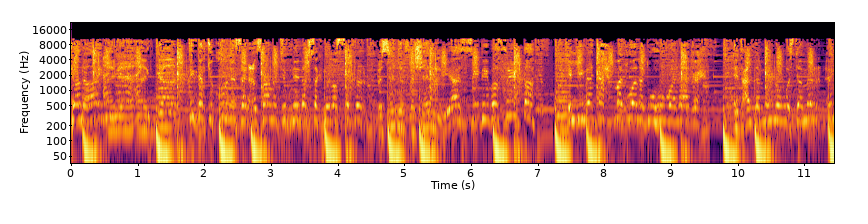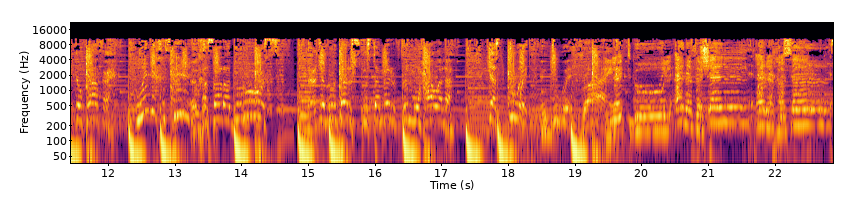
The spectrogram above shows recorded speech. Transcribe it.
كناي أنا أقدر. تقدر تكون إنسان عصامي تبني نفسك من الصفر. بس أنا فشلت يا سيدي بسيطة اللي نجح ما اتولد وهو ناجح. اتعلم منه واستمر أنت وكافح. وأنا خسرت الخسارة دروس. اعتبره درس واستمر في المحاولة. Just do it and do it right. لا تقول أنا فشلت أنا خسرت.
